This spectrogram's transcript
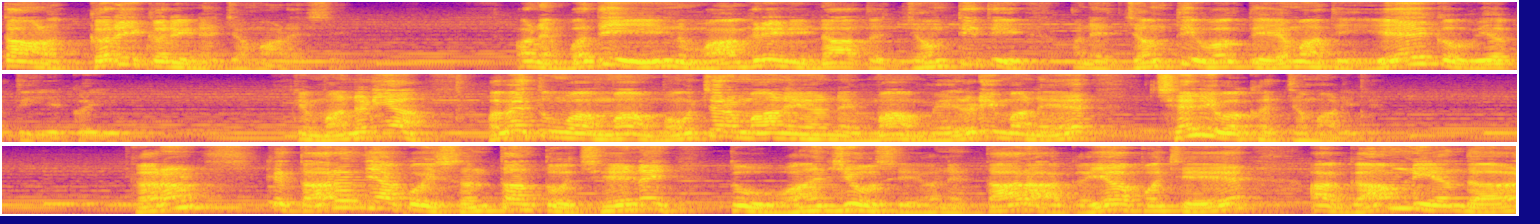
તાણ કરી કરીને જમાડે છે. અને બધી વાઘરીની નાત જમતી હતી અને જમતી વખતે એમાંથી એક વ્યક્તિએ કહ્યું કે, માંડણિયા, હવે તું આ માં મૌચર માને અને માં મેરડી માને છેલ્લી વખત જમાડી લે કારણ કે તારે ત્યાં કોઈ સંતાન તો છે નહીં, તું વાંઝ્યો છે અને તારા ગયા પછી આ ગામની અંદર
